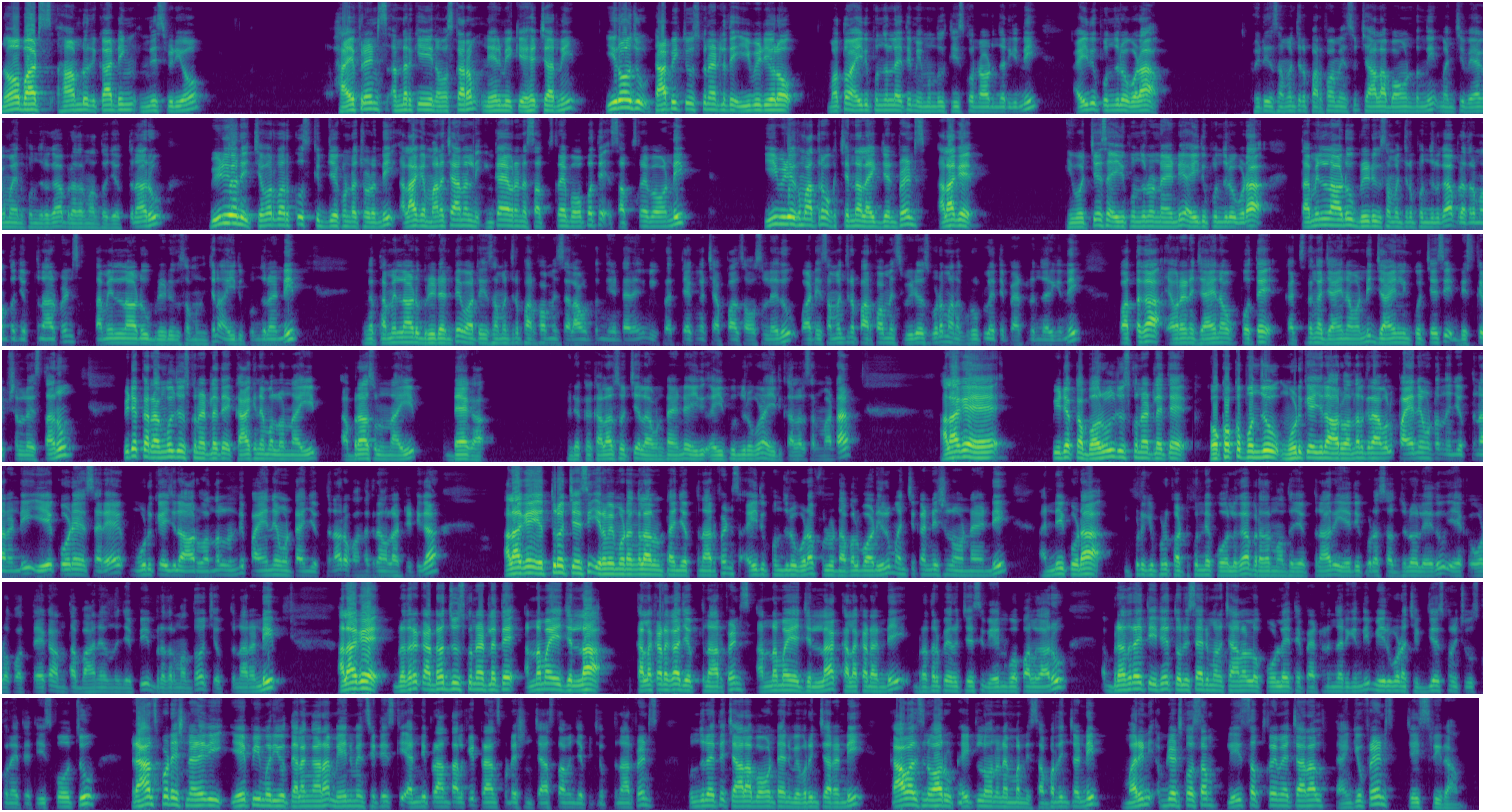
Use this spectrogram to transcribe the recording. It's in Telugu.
No birds harm to recording in this video hi friends అందరికీ నమస్కారం. నేను మీ కేహెచ్ఆర్ని ఈరోజు టాపిక్ చూసుకున్నట్లయితే ఈ వీడియోలో మొత్తం ఐదు పుంజులను అయితే మీ ముందుకు తీసుకొని రావడం జరిగింది. ఐదు పుంజులు కూడా వీటికి సంబంధించిన పర్ఫార్మెన్స్ చాలా బాగుంటుంది. మంచి వేగమైన పుంజులుగా బ్రదర్ మనతో చెప్తున్నారు. వీడియోని చివరి వరకు స్కిప్ చేయకుండా చూడండి. అలాగే మన ఛానల్ని ఇంకా ఎవరైనా సబ్స్క్రైబ్ అవ్వకపోతే సబ్స్క్రైబ్ అవ్వండి. ఈ వీడియోకి మాత్రం ఒక చిన్న లైక్ చేయండి ఫ్రెండ్స్ అలాగే ఇవి వచ్చేసి ఐదు పుంజులు ఉన్నాయండి. ఐదు పుంజులు కూడా తమిళనాడు బ్రీడ్కి సంబంధించిన పుంజులుగా బ్రదర్ మనతో చెప్తున్నారు ఫ్రెండ్స్. తమిళనాడు బ్రీడ్కి సంబంధించిన ఐదు పుంజులండి. ఇంకా తమిళనాడు బ్రీడ్ అంటే వాటికి సంబంధించిన పర్ఫార్మెన్స్ ఎలా ఉంటుంది ఏంటి అనేది మీకు ప్రత్యేకంగా చెప్పాల్సిన అవసరం లేదు. వాటికి సంబంధించిన పర్ఫార్మెన్స్ వీడియోస్ కూడా మన గ్రూప్లో అయితే పెట్టడం జరిగింది. కొత్తగా ఎవరైనా జాయిన్ అవ్వకపోతే ఖచ్చితంగా జాయిన్ అవ్వండి. జాయిన్ లింక్ వచ్చేసి డిస్క్రిప్షన్లో ఇస్తాను. వీటి యొక్క రంగులు చూసుకున్నట్లయితే కాకినెమ్మలు ఉన్నాయి అబ్రాసులు ఉన్నాయి డేగా. వీటి యొక్క కలర్స్ వచ్చి ఇలా ఉంటాయండి. ఐదు ఐదు పుంజులు కూడా ఐదు కలర్స్ అన్నమాట. అలాగే వీటి యొక్క బరువులు చూసుకున్నట్లయితే ఒక్కొక్క పుంజు మూడు కేజీలు ఆరు వందల గ్రాములు పైనే ఉంటుందని చెప్తున్నారండి. ఏ కోడే సరే మూడు కేజీలు ఆరు వందల నుండి పైనే ఉంటాయని చెప్తున్నారు. ఒక వంద గ్రాములు అటు ఇటుగా. అలాగే ఎత్తులు వచ్చేసి ఇరవై మూడు అంగళాలు ఉంటాయని చెప్తున్నారు ఫ్రెండ్స్. ఐదు పుంజులు కూడా ఫుల్ డబల్ బాడీలు మంచి కండిషన్లో ఉన్నాయండి. అన్ని కూడా ఇప్పటికిప్పుడు కట్టుకునే కోలుగా బ్రదర్ మనతో చెప్తున్నారు. ఏది కూడా సజ్జులో లేదు ఏక కూడా కొత్త ఏక అంతా బాగానే ఉందని చెప్పి బ్రదర్ మనతో చెప్తున్నారండి. అలాగే బ్రదర్కి అడ్రస్ చూసుకున్నట్లయితే అన్నమయ్య జిల్లా కలకడగా చెప్తున్నారు ఫ్రెండ్స్. అన్నమయ్య జిల్లా కలకడ అండి. బ్రదర్ పేరు వచ్చేసి వేణుగోపాల్ గారు. బ్రదర్ అయితే ఇదే తొలిసారి మన ఛానల్లో కోళ్ళు అయితే పెట్టడం జరిగింది. మీరు కూడా చెక్ చేసుకుని చూసుకుని అయితే తీసుకోవచ్చు. ట్రాన్స్పోర్టేషన్ అనేది ఏపీ మరియు తెలంగాణ మెయిన్ మెయిన్ సిటీస్కి అన్ని ప్రాంతాలకి ట్రాన్స్పోర్టేషన్ చేస్తామని చెప్పి చెప్తున్నారు ఫ్రెండ్స్. పుంజులైతే చాలా బాగుంటాయని వివరించారండి. కావాల్సిన వారు టైటిల్లో ఉన్న నెంబర్ని సంప్రదించండి. మరిన్ని అప్డేట్స్ కోసం please subscribe my channel. Thank you friends. జై శ్రీరామ్.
